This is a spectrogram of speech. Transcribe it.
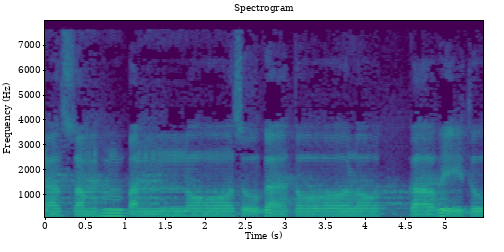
ณสัมปันโนสุขโตโลกวิทู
